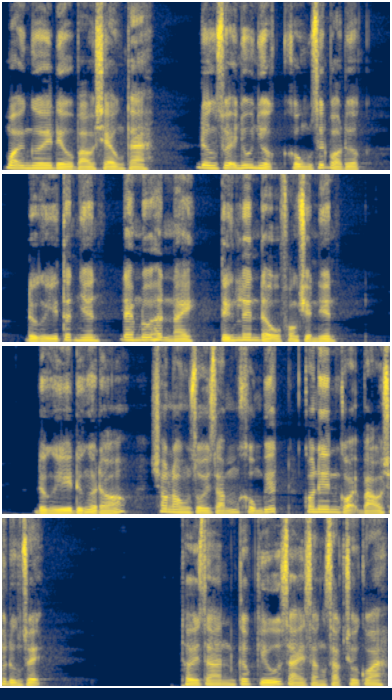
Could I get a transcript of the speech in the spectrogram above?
Mọi người đều bao che ông ta, Đường Duệ nhu nhược không dứt bỏ được, Đường Ý tất nhiên đem nỗi hận này tính lên đầu Phong Triển Nhiên. Đường Ý đứng ở đó, trong lòng rối rắm không biết có nên gọi báo cho Đường Duệ. Thời gian cấp cứu dài dằng dặc trôi qua,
